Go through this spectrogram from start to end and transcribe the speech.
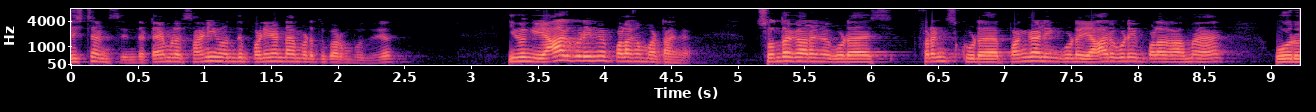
டிஸ்டன்ஸ் இந்த டைமில் சனி வந்து பன்னிரெண்டாம் இடத்துக்கு வரும்போது இவங்க யார் கூடயுமே பழக மாட்டாங்க. சொந்தக்காரங்க கூட ஃப்ரெண்ட்ஸ் கூட பங்காளிங்க கூட யார் கூடயும் பழகாமல் ஒரு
